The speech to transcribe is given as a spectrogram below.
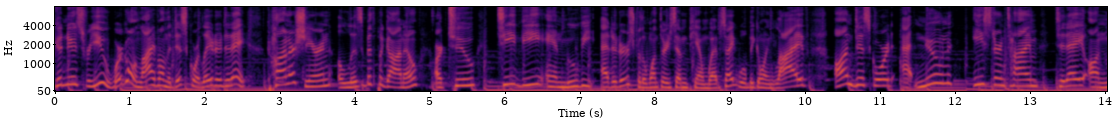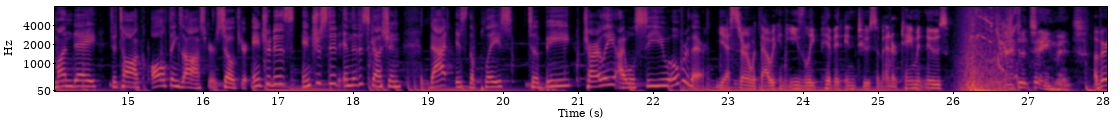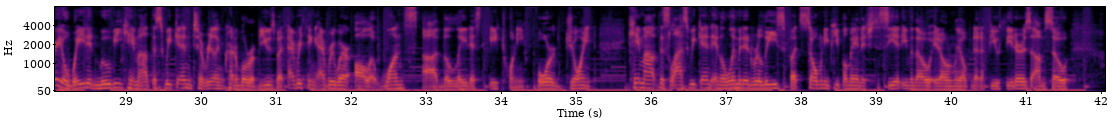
Good news for you. We're going live on the Discord later today. Connor Sheeran, Elizabeth Pagano, our two TV and movie editors for the ONE37pm website, will be going live on Discord at noon Eastern Time today on Monday to talk all things Oscars. So if you're interested interested in the discussion, that is the place to be. Charlie, I will see you over there. Yes, sir. And With that, we can easily pivot into some entertainment news. Entertainment. A very awaited movie came out this weekend to really incredible reviews, but Everything Everywhere All at Once, uh, the latest A24 joint, came out this last weekend in a limited release, but so many people managed to see it, even though it only opened at a few theaters. Um, so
